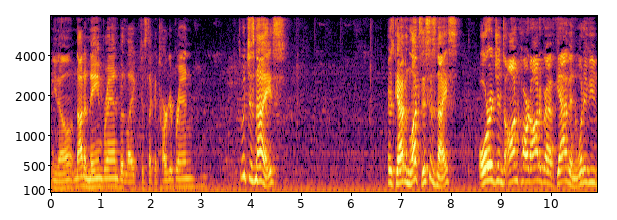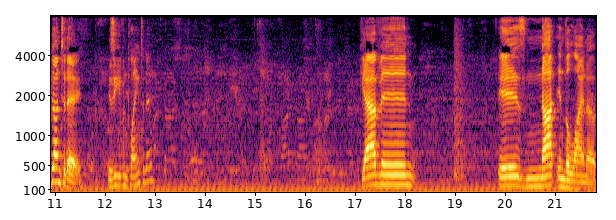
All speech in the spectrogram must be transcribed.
You know, not a name brand, but like just like a Target brand, which is nice. There's Gavin Lux. This is nice. Origins on card autograph. Gavin, what have you done today? Is he even playing today? Gavin is not in the lineup.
